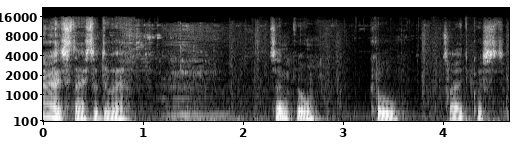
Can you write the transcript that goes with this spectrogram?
Ah, it's nice to do a simple, cool side quest.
